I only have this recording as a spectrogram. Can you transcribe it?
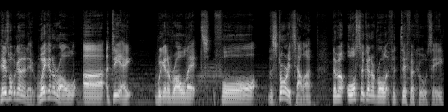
here's what we're going to do. We're going to roll uh, a d8. We're going to roll it for the storyteller. Then we're also going to roll it for difficulty,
